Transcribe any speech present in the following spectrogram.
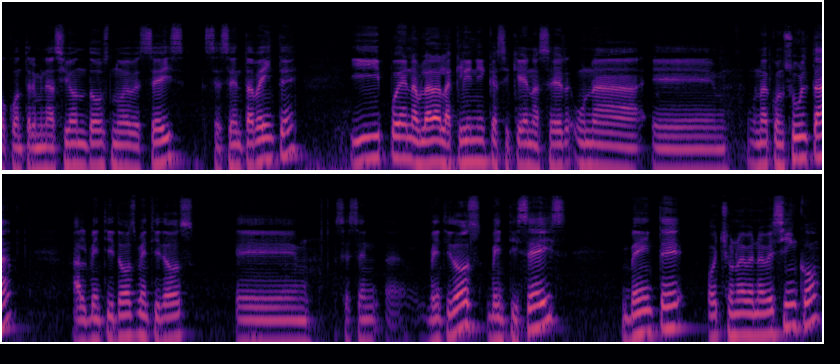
o con terminación 296 6020 y pueden hablar a la clínica si quieren hacer una, eh, una consulta al 22 22 22 26 20 8995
